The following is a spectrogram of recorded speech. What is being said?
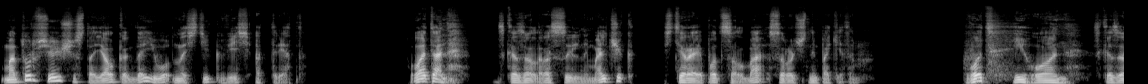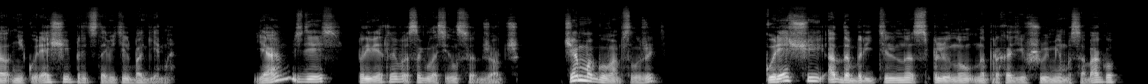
Мотор все еще стоял, когда его настиг весь отряд. — Вот она, — сказал рассыльный мальчик, стирая под со лба срочным пакетом. — Вот и он, — сказал некурящий представитель богемы. — Я здесь, — приветливо согласился Джордж. — Чем могу вам служить? Курящий одобрительно сплюнул на проходившую мимо собаку,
